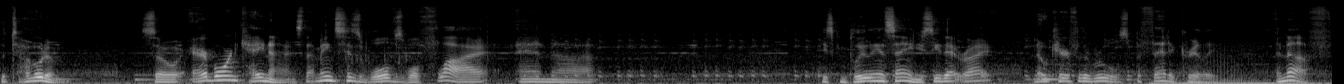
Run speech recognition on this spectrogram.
The totem. So airborne canines. That means his wolves will fly and uh, he's completely insane. You see that right? No care for the rules. Pathetic, really. Enough.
